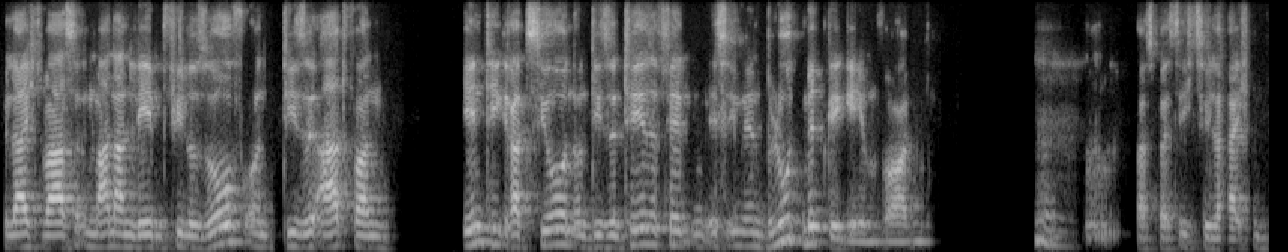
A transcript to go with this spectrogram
Vielleicht war es im anderen Leben Philosoph und diese Art von Integration und die Synthese finden ist ihm im Blut mitgegeben worden. Hm. Was weiß ich, vielleicht ein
